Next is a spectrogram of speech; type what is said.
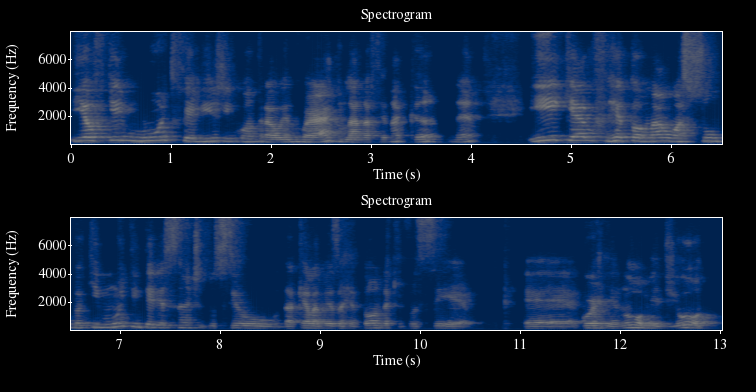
e eu fiquei muito feliz de encontrar o Eduardo lá na FENACAM, né? E quero retomar um assunto aqui muito interessante do seu daquela mesa redonda que você é, coordenou, mediou,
